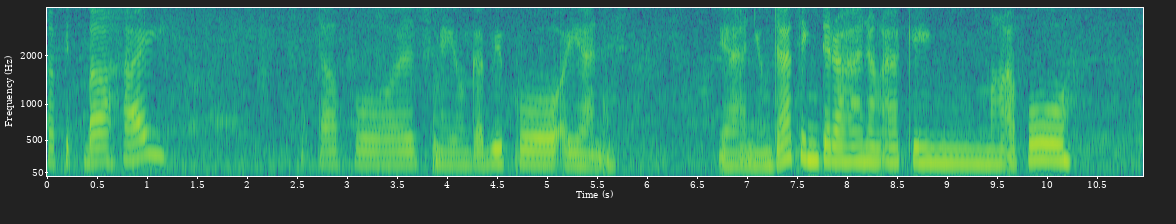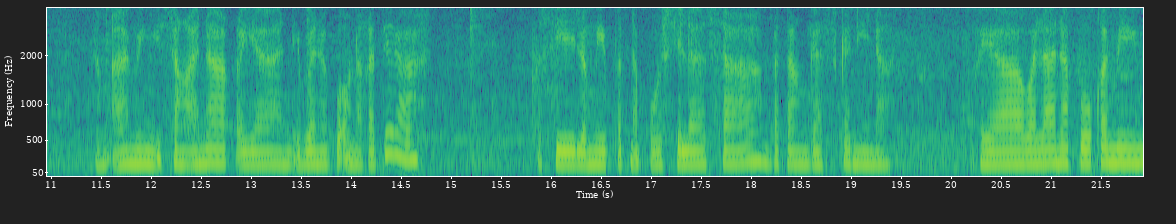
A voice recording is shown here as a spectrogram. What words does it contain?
kapitbahay. Tapos, ngayong gabi po, ayan. Yan, yung dating tirahan ng aking mga apo, ng aming isang anak, ayan, iba na po ang nakatira. Kasi lumipat na po sila sa Batangas kanina. Kaya wala na po kaming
